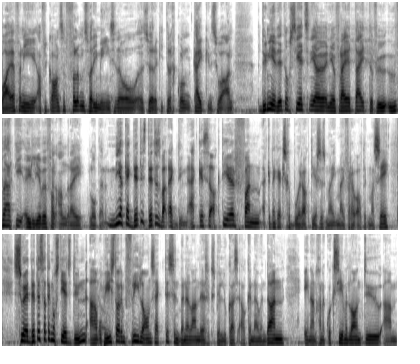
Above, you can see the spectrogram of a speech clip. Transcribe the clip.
baie van die Afrikaanse films wat die mense nou al so rukkie terug kon kyk en so aan doen jy dit nog steeds in jou in jou vrye tyd of hoe hoe werk die lewe van Andrei Lotter? Nee, kyk, dit is dit is wat ek doen. Ek is 'n akteur van ek dink ek's gebore akteur soos my my vrou altyd maar sê. So dit is wat ek nog steeds doen. Um, ja. Op hierdie stadium freelance ek tussen binnelanders. Ek speel Lukas elke nou en dan en dan gaan ek ook Sewenland toe. Um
